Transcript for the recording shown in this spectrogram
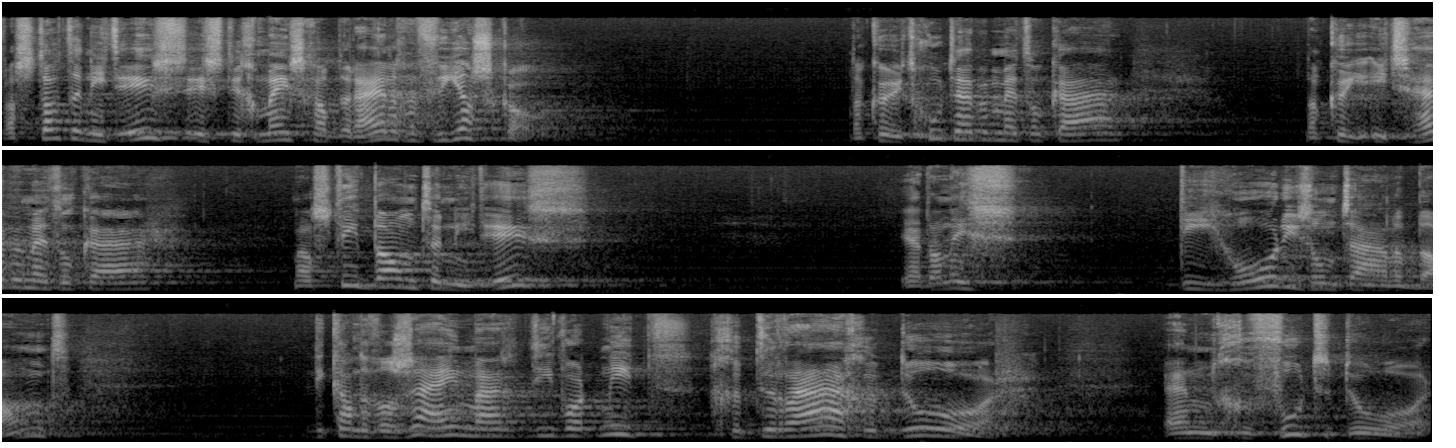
Als dat er niet is, is de gemeenschap der heiligen een fiasco. Dan kun je het goed hebben met elkaar, dan kun je iets hebben met elkaar, maar als die band er niet is, ja, dan is die horizontale band, die kan er wel zijn, maar die wordt niet gedragen door en gevoed door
